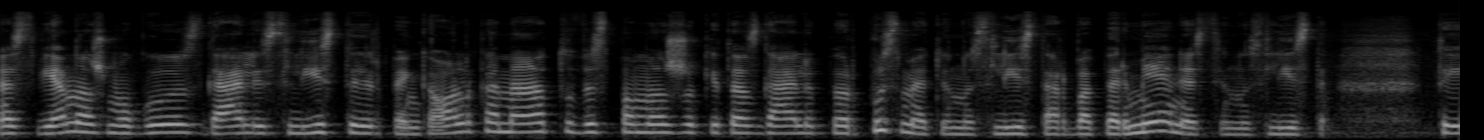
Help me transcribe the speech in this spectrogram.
nes vienas žmogus gali slysti ir penkiolika metų vis pamažu kitas gali per pusmetį nuslysti arba per mėnesį nuslysti. Tai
